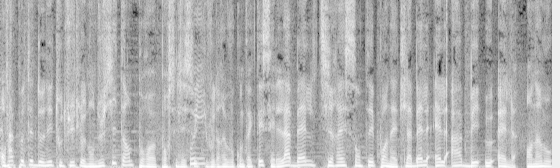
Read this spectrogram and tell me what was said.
On va peut-être donner tout de suite le nom du site hein, pour, pour celles et ceux Oui. qui voudraient vous contacter. C'est label-santé.net. Label L-A-B-E-L E en un mot.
